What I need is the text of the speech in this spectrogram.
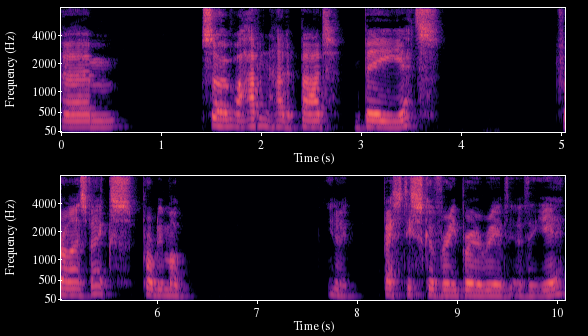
Um, so I haven't had a bad beer yet from Azvex. Probably my you know best discovery brewery of, of the year.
